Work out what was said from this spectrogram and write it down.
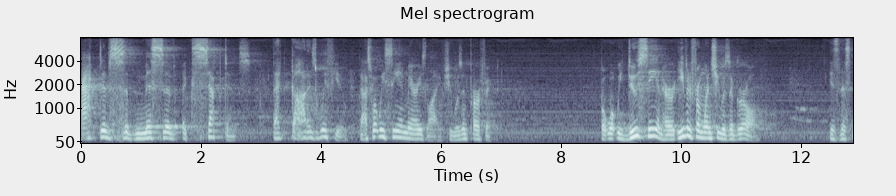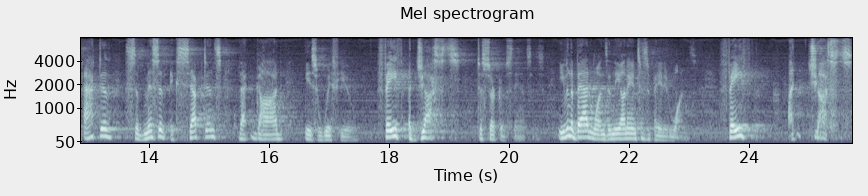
active, submissive acceptance that God is with you. That's what we see in Mary's life. She wasn't perfect. But what we do see in her, even from when she was a girl, is this active, submissive acceptance that God is with you. Faith adjusts to circumstances, even the bad ones and the unanticipated ones. Faith adjusts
